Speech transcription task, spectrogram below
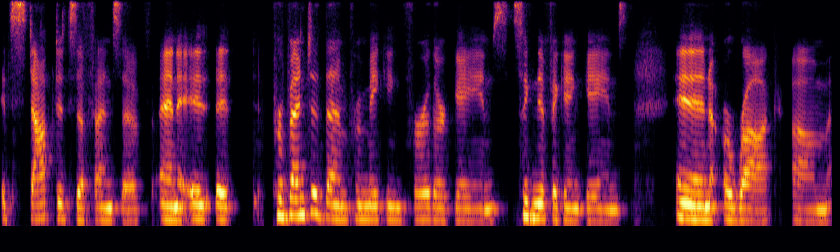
It stopped its offensive and it, it, prevented them from making further gains, significant gains in Iraq um,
